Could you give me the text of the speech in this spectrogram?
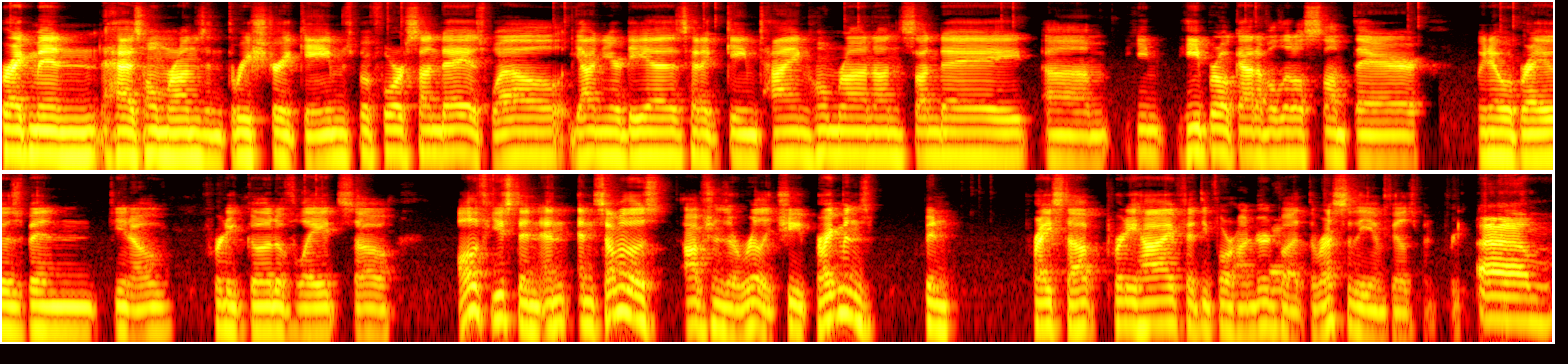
Bregman has home runs in three straight games before Sunday as well. Yainer Diaz had a game tying home run on Sunday. Um, he he broke out of a little slump there. We know Abreu's been you know pretty good of late. So all of Houston and and some of those options are really cheap. Bregman's been priced up pretty high, fifty four hundred, Yeah. but the rest of the infield's been pretty. Um,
